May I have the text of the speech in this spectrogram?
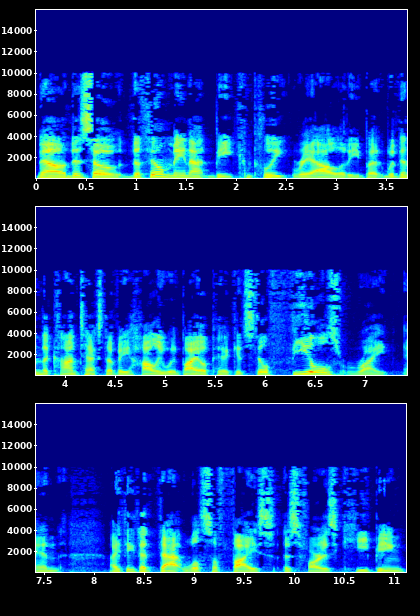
Now, this, so the film may not be complete reality, but within the context of a Hollywood biopic, it still feels right. And I think that that will suffice as far as keeping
